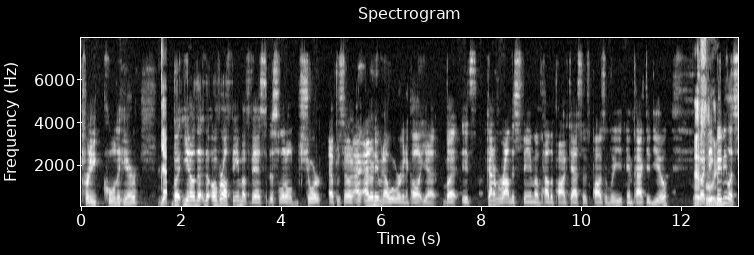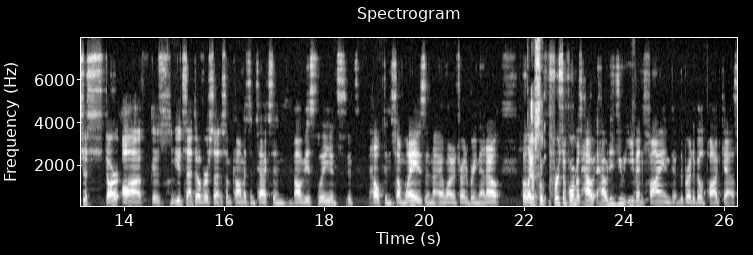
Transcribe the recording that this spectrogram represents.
pretty cool to hear. Yeah. But you know the, the overall theme of this this little short episode, I, I don't even know what we're gonna call it yet, but it's kind of around this theme of how the podcast has positively impacted you. Absolutely. So I think maybe let's just start off because you'd sent over some, some comments and texts, and obviously it's it's helped in some ways, and I want to try to bring that out. But like Absolutely. first and foremost, how how did you even find the Bred to Build podcast?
